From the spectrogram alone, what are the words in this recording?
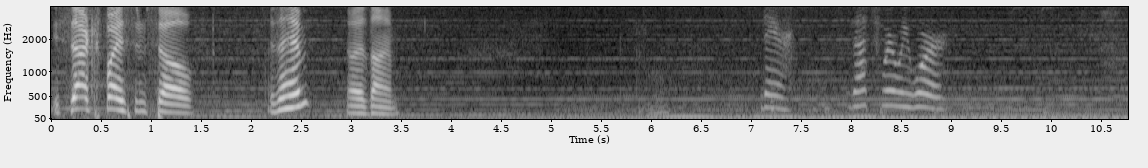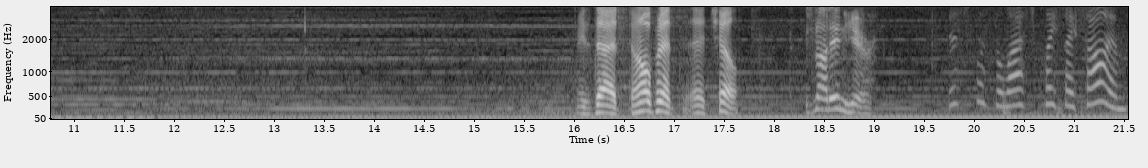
He sacrificed himself. Is that him? No, that's not him. There. That's where we were. He's dead. Don't open it. Hey, chill. He's not in here. This was the last place I saw him.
